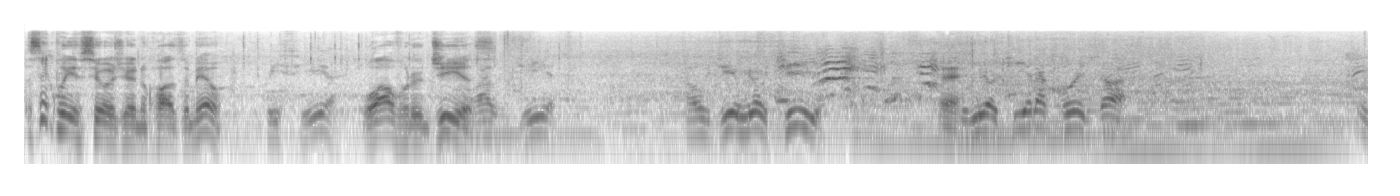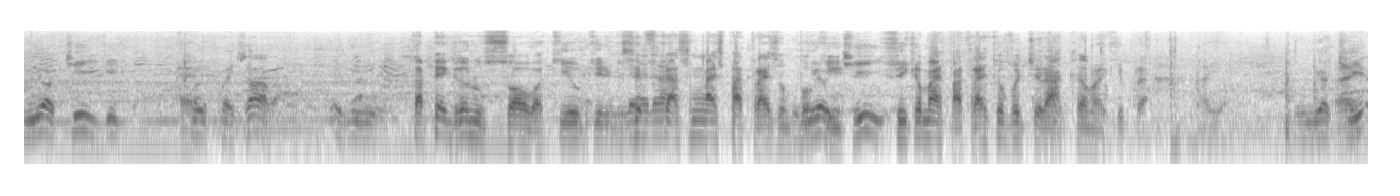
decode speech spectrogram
Você conheceu o Eugênio Rosa, meu? Conhecia. O Álvaro Dias? O Álvaro Dias. O Dias, meu tio. É. O meu tio era coisa, ó. O meu tio, de, é. quando coisava, ele... Tá pegando o sol aqui, eu queria que você era... ficasse mais para trás um pouquinho. Tio... Fica mais para trás que eu vou tirar a câmera aqui para... Aí, ó. O meu tio,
